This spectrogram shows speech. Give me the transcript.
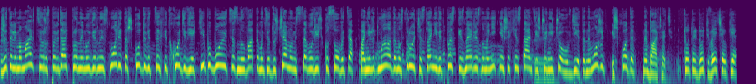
Жителі Мамаївців розповідають про неймовірний сморід та шкоду від цих відходів, які побоюються змиватимуться дощем у місцеву річку Совиця. Пані Людмила демонструє численні відписки з найрізноманітніших інстанцій, що нічого вдіяти не можуть і шкоди не бачать. Тут йдуть вичавки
